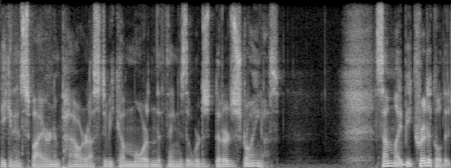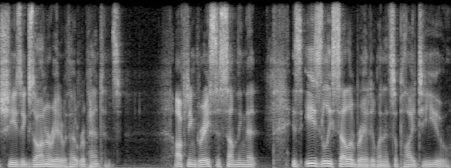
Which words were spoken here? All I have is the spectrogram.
He can inspire and empower us to become more than the things that, we're, that are destroying us. Some might be critical that she's exonerated without repentance. Often, grace is something that is easily celebrated when it's applied to you,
